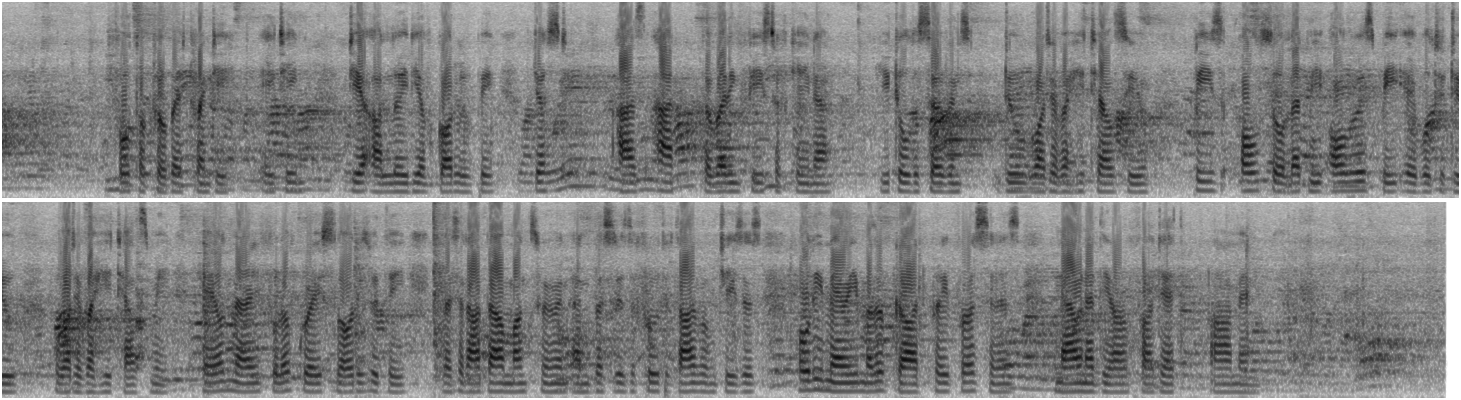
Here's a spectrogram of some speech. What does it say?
4th October 2018 Dear Our Lady of Guadalupe, just as at the wedding feast of Cana, you told the servants, Do whatever he tells you. Please also let me always be able to do whatever he tells me. Hail Mary, full of grace, Lord is with thee. Blessed art thou amongst women, and blessed is the fruit of thy womb, Jesus. Holy Mary, Mother of God, pray for us sinners, now and at the hour of our death. Amen.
